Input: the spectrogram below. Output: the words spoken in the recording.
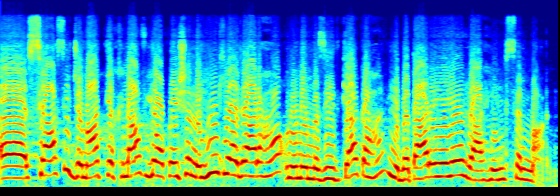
सियासी जमात के खिलाफ ये ऑपरेशन नहीं किया जा रहा। उन्होंने मजीद क्या कहा? यह बता रहे हैं Rahil Salman.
